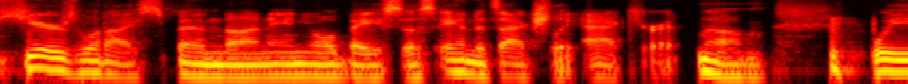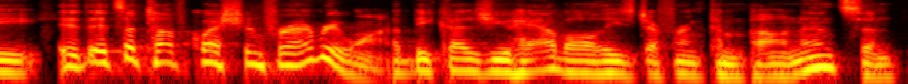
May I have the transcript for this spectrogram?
here's what I spend on an annual basis, and it's actually accurate. Um, we it, it's a tough question for everyone because you have all these different components, and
